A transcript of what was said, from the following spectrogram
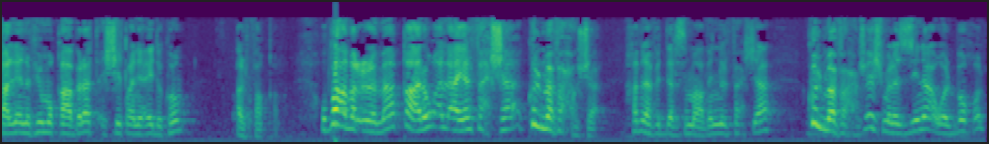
قال لأن في مقابلة الشيطان يعيدكم الفقر. وبعض العلماء قالوا الآية الفحشاء كل ما فحش أخذنا في الدرس الماضي أن الفحشاء كل ما فحش يشمل الزنا والبخل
